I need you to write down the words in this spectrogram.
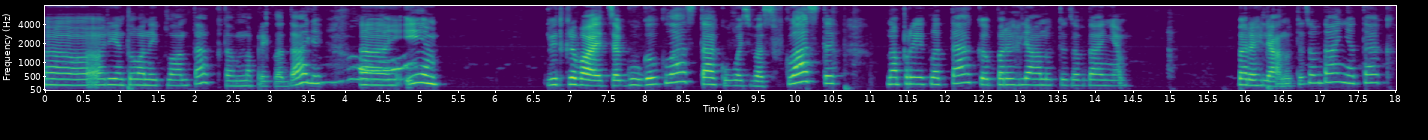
е, орієнтований план, так, там, наприклад, далі. Е, І відкривається Google Class, так, ось вас вкласти, наприклад, так, переглянути завдання. Переглянути завдання, так.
